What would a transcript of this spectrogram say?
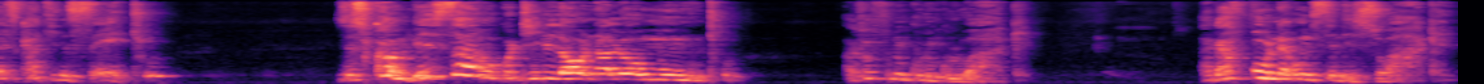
esikhathini sethu. Zisikhombisa ukuthi lona lo muntu akafuna uNkulunkulu wakhe. Akafune umsindisi wakhe.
